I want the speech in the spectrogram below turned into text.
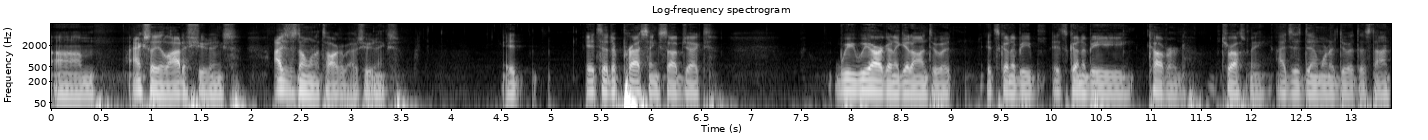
Um, actually, a lot of shootings. I just don't want to talk about shootings. It it's a depressing subject. We we are going to get onto it. It's going to be it's going to be covered. Trust me, I just didn't want to do it this time.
